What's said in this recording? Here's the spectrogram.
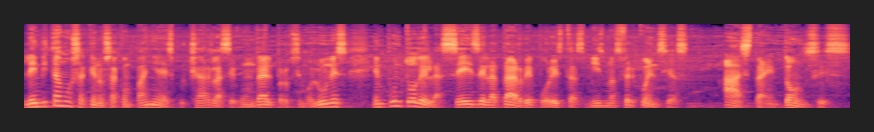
Le invitamos a que nos acompañe a escuchar la segunda el próximo lunes en punto de las 6 de la tarde por estas mismas frecuencias. Hasta entonces.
